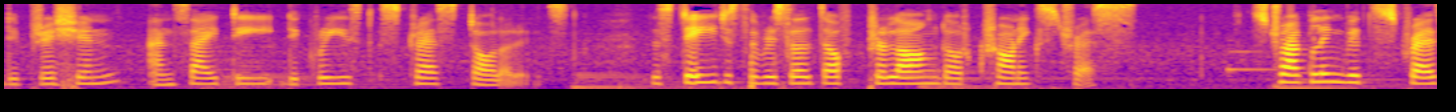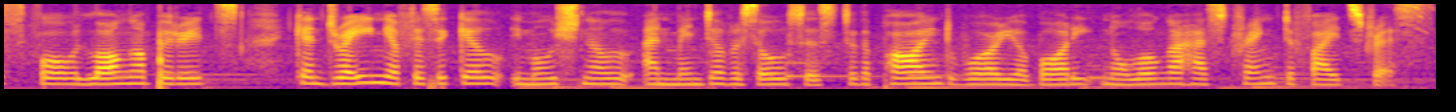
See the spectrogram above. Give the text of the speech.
depression, anxiety, decreased stress tolerance. The stage is the result of prolonged or chronic stress. Struggling with stress for longer periods can drain your physical, emotional, and mental resources to the point where your body no longer has strength to fight stress.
